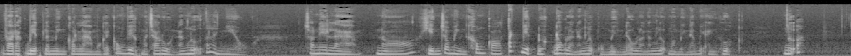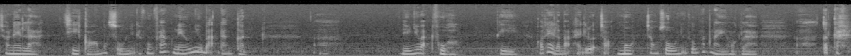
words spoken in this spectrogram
và đặc biệt là mình còn làm một cái công việc mà trao đổi năng lượng rất là nhiều. Cho nên là nó khiến cho mình không có tách biệt được đâu là năng lượng của mình đâu là năng lượng mà mình đang bị ảnh hưởng nữa. Cho nên là chỉ có một số những cái phương pháp nếu như bạn đang cần. Ờ, nếu như bạn phù hợp thì có thể là bạn hãy lựa chọn một trong số những phương pháp này hoặc là uh, tất cả.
